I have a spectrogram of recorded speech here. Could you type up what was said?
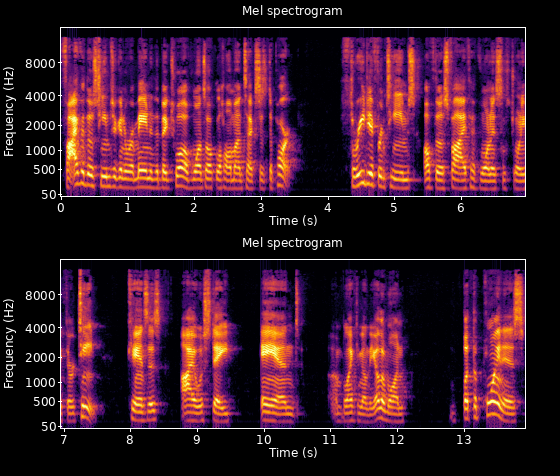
Five of those teams are going to remain in the Big 12 once Oklahoma and Texas depart. Three different teams of those five have won it since 2013 Kansas, Iowa State, and I'm blanking on the other one. But the point is,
